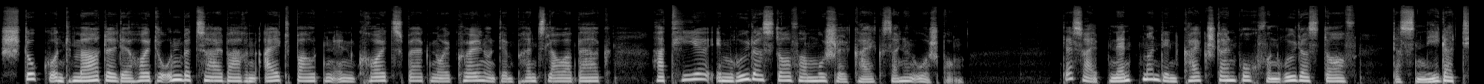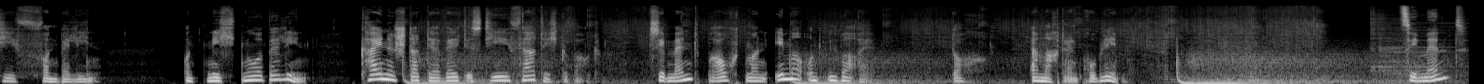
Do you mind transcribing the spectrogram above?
Stuck und Mörtel der heute unbezahlbaren Altbauten in Kreuzberg, Neukölln und dem Prenzlauer Berg hat hier im Rüdersdorfer Muschelkalk seinen Ursprung. Deshalb nennt man den Kalksteinbruch von Rüdersdorf das Negativ von Berlin. Und nicht nur Berlin. Keine Stadt der Welt ist je fertig gebaut. Zement braucht man immer und überall. Doch er macht ein Problem. Zement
